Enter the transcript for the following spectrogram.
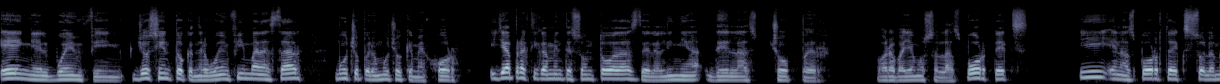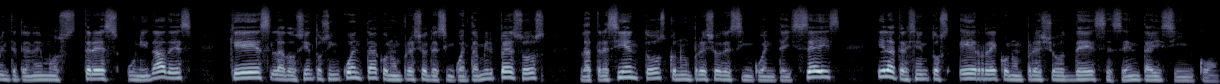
en el buen fin. Yo siento que en el buen fin van a estar mucho pero mucho que mejor. Y ya prácticamente son todas de la línea de las Chopper. Ahora vayamos a las Vortex. Y en las Vortex solamente tenemos tres unidades, que es la 250 con un precio de 50 mil pesos, la 300 con un precio de 56 y la 300R con un precio de 65.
